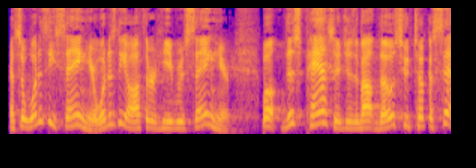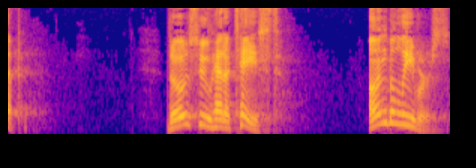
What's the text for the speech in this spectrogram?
And so, what is he saying here? What is the author of Hebrews saying here? Well, this passage is about those who took a sip, those who had a taste, unbelievers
